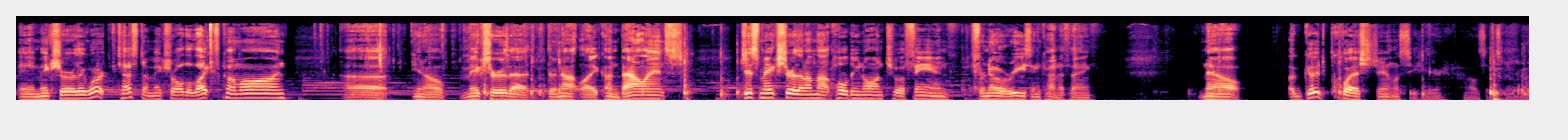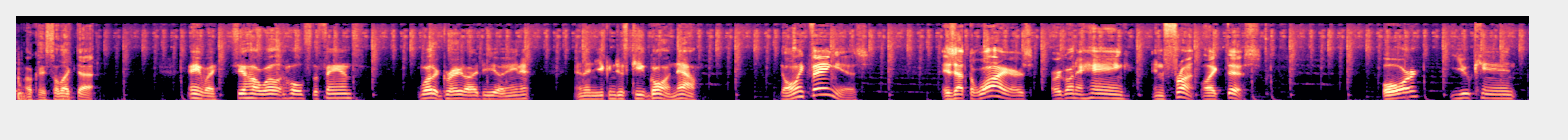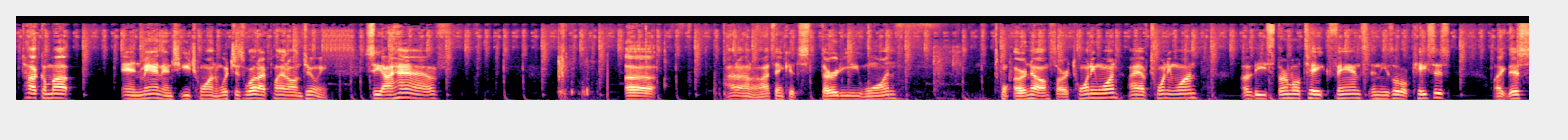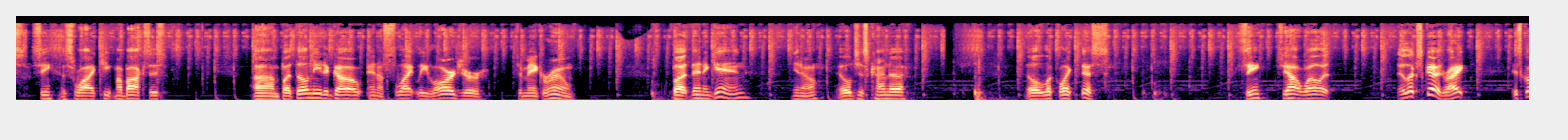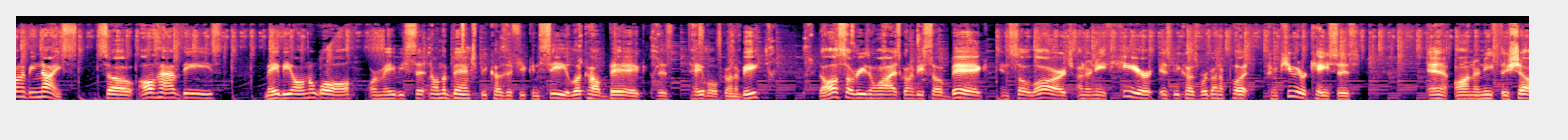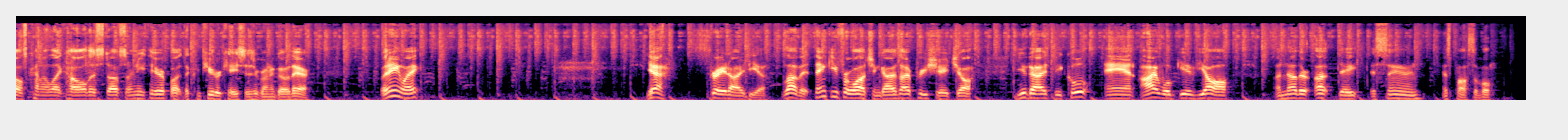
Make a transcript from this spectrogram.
and make sure they work. Test them, make sure all the lights come on. Uh, you know, make sure that they're not like unbalanced. Just make sure that I'm not holding on to a fan for no reason kind of thing. Now, a good question. Let's see here. How's this going? Okay, so like that. Anyway, see how well it holds the fans? What a great idea, ain't it? And then you can just keep going. Now, the only thing is, is that the wires are going to hang in front like this. Or you can tuck them up and manage each one, which is what I plan on doing. See, I have, uh, I don't know, I think it's 31, or no, I'm sorry, 21. I have 21 of these Thermaltake fans in these little cases like this. See, this is why I keep my boxes. Um, but they'll need to go in a slightly larger to make room. But then again, you know, it'll just kind of, it'll look like this. See? See how well it, it looks good, right? It's going to be nice. So I'll have these maybe on the wall or maybe sitting on the bench because if you can see, look how big this table is going to be. The also reason why it's going to be so big and so large underneath here is because we're going to put computer cases in underneath the shelves, kind of like how all this stuff's underneath here, but the computer cases are going to go there. But anyway, yeah, great idea. Love it. Thank you for watching, guys. I appreciate y'all. You guys be cool, and I will give y'all another update as soon as possible.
